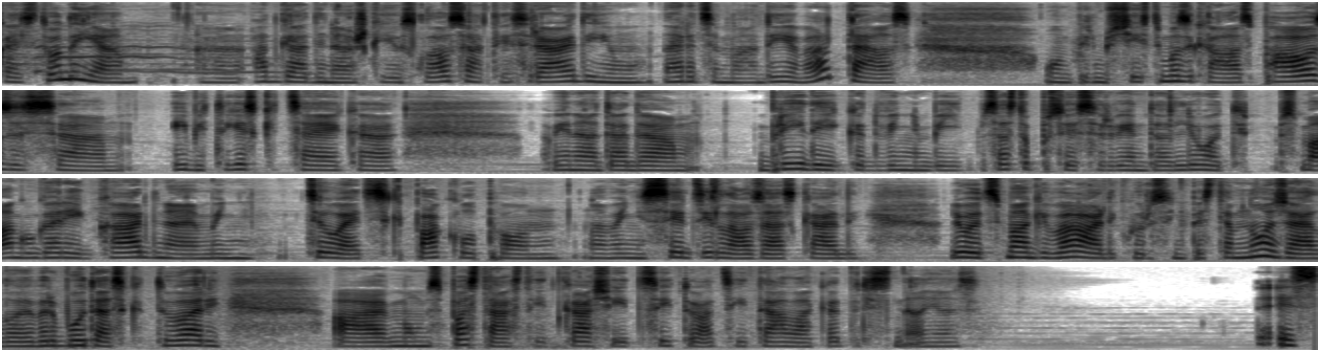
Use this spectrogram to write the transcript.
Atpakaļ studijā. Atgādināšu, ka jūs klausāties raidījumu Neredzamā dieva attēls. Un pirms šīs muzikālās pauzes Ivita ieskicēja, ka vienā tādā brīdī, kad viņa bija sastapusies ar vienu tādu ļoti smagu garīgu kārdinājumu, viņa cilvēciski paklupa un no viņas sirds izlauzās kādi ļoti smagi vārdi, kurus viņa pēc tam nožēloja. Varbūt tās, ka tu vari mums pastāstīt, kā šī situācija tālāk atrisinājās. Es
